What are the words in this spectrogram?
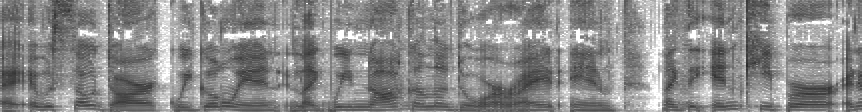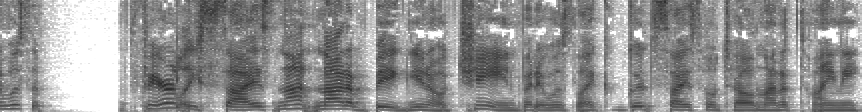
it was so dark. We go in, like we knock on the door, right, and like the innkeeper, and it was a fairly sized, not not a big, you know, chain, but it was like a good sized hotel, not a tiny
